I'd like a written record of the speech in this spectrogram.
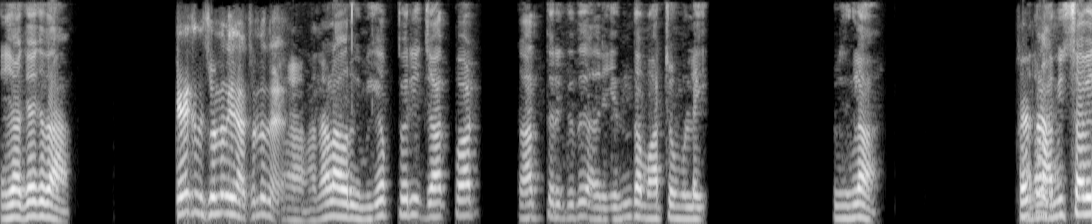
ஐயா கேக்குதா? கேக்குது சொல்லுங்கய்யா சொல்லுங்க. அதனால அவருக்கு மிகப்பெரிய ஜாக்பாட் காத்திருக்குது. அதுல எந்த மாற்றமும் இல்லை. புரியுதுங்களா? அமித்ஷாவை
